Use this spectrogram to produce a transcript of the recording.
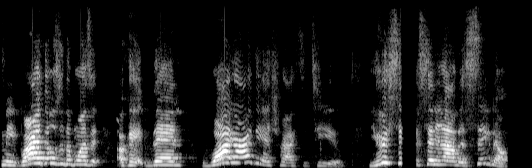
to me. Why are those are the ones that okay, then why are they attracted to you? You're sending out a signal.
